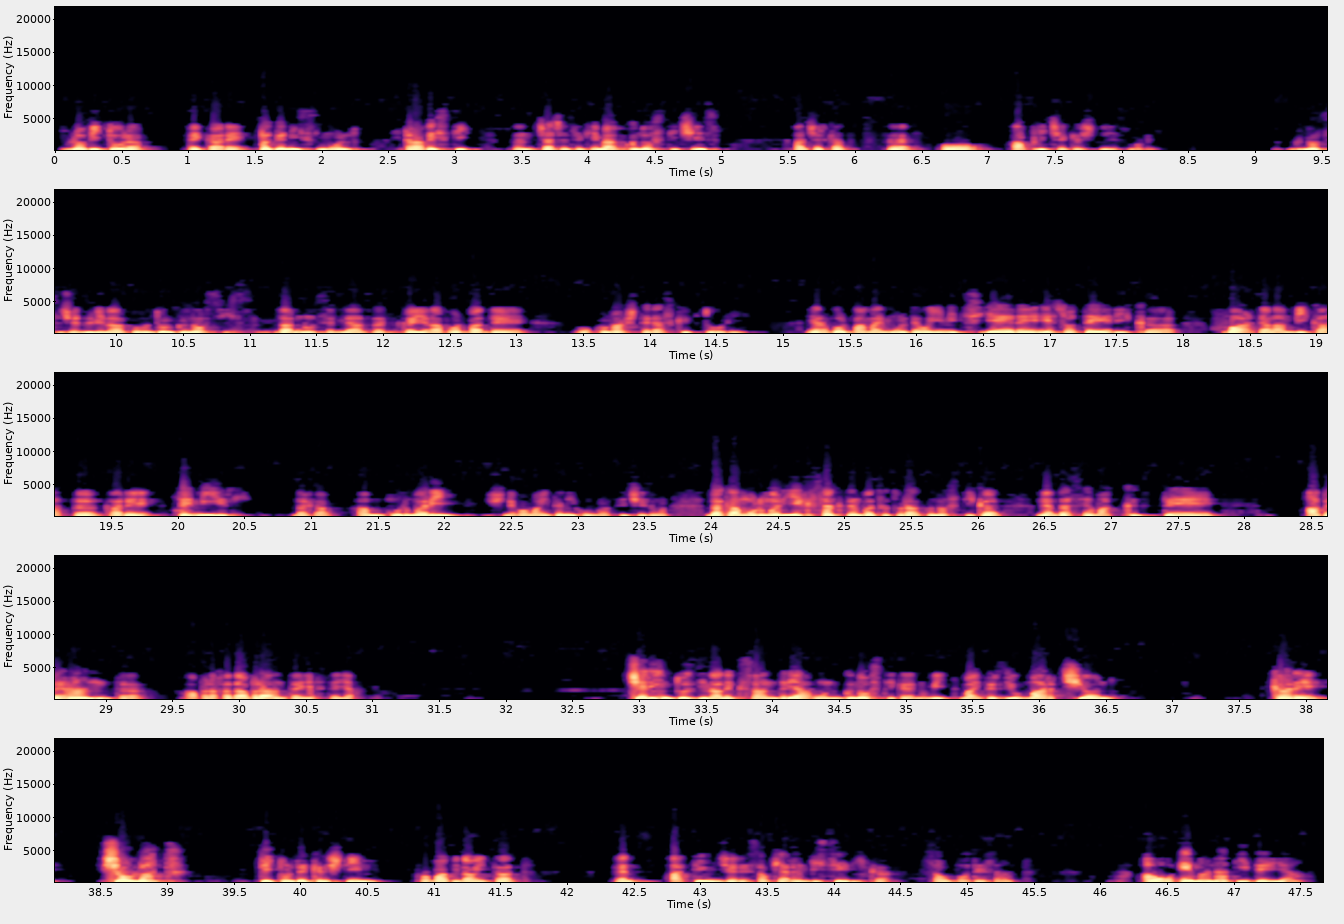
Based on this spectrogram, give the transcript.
lovitură pe care păgânismul, travestit în ceea ce se chema gnosticism, a încercat să o aplice creștinismului. Gnosticism vine la cuvântul gnosis, dar nu semnează că era vorba de o cunoaștere a Scripturii. Era vorba mai mult de o inițiere esoterică, foarte alambicată, care te miri dacă am urmări, și ne vom mai întâlni cu gnosticismul, dacă am urmări exact învățătura gnostică, ne-am dat seama cât de aberantă, abracadabrantă este ea. Cerintus din Alexandria, un gnostic renumit, mai târziu Marcion, care și-au luat titlul de creștin, probabil au intrat în atingere sau chiar în biserică, s-au botezat, au emanat ideea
